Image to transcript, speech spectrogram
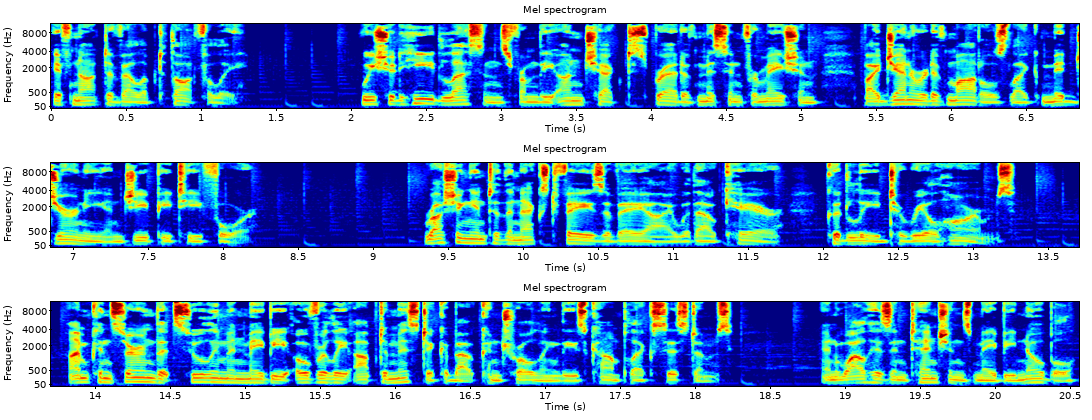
if not developed thoughtfully. We should heed lessons from the unchecked spread of misinformation by generative models like Midjourney and GPT 4. Rushing into the next phase of AI without care could lead to real harms. I'm concerned that Suleyman may be overly optimistic about controlling these complex systems, and while his intentions may be noble,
